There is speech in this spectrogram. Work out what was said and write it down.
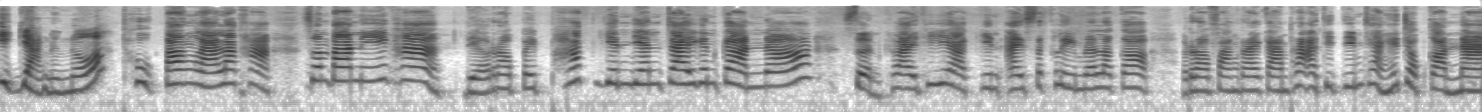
อีกอย่างหนึ่งเนอะ ถูกต้องแล้วล่ะค่ะ ส่วนตอนนี้ค่ะ เดี๋ยวเราไปพักเย็นๆใจกันก่อนเนาะส่วนใครที่อยากกินไอศครีมแล้วล่ะก็รอฟังรายการพระอาทิตย์ยิ้มแฉ่งให้จบก่อนนะ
